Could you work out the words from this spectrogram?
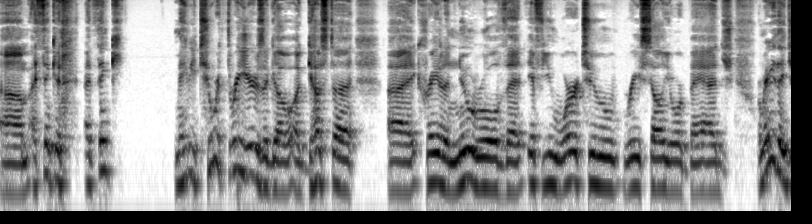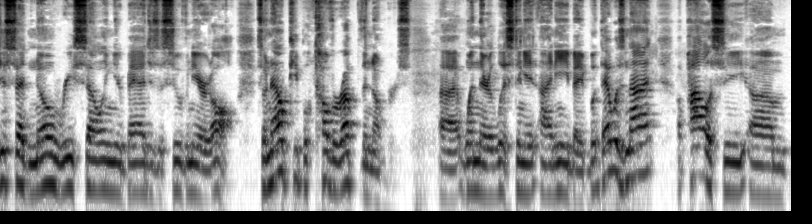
Um, I think I think maybe two or three years ago, Augusta uh, created a new rule that if you were to resell your badge, or maybe they just said no reselling your badge as a souvenir at all. So now people cover up the numbers uh, when they're listing it on eBay. But that was not a policy um,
